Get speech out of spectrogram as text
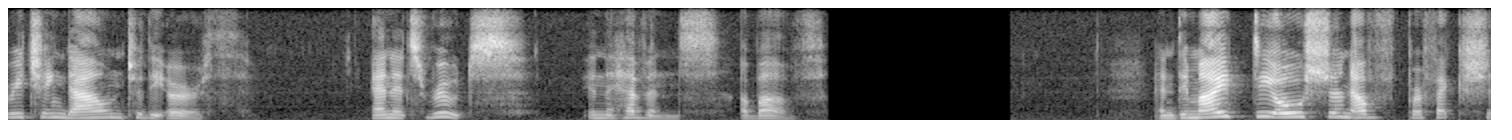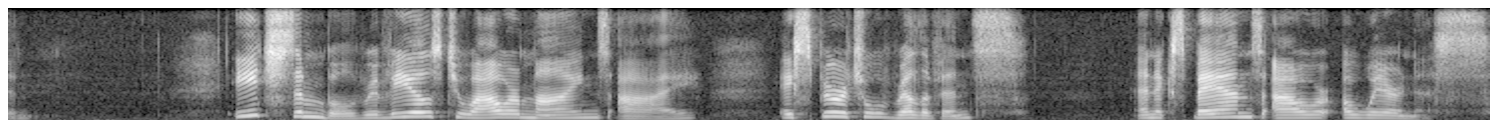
reaching down to the earth, and its roots in the heavens above. And the mighty ocean of perfection. Each symbol reveals to our mind's eye a spiritual relevance and expands our awareness.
